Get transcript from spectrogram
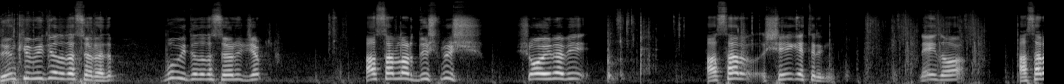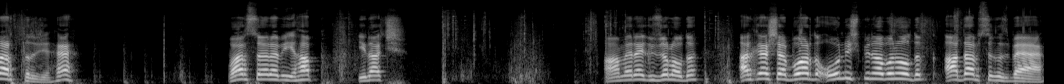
Dünkü videoda da söyledim. Bu videoda da söyleyeceğim. Hasarlar düşmüş. Şu oyuna bir hasar şeyi getirin. Neydi o? Hasar arttırıcı. He. Varsa öyle bir hap, ilaç. Amere güzel oldu. Arkadaşlar bu arada 13.000 abone olduk. Adamsınız be.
